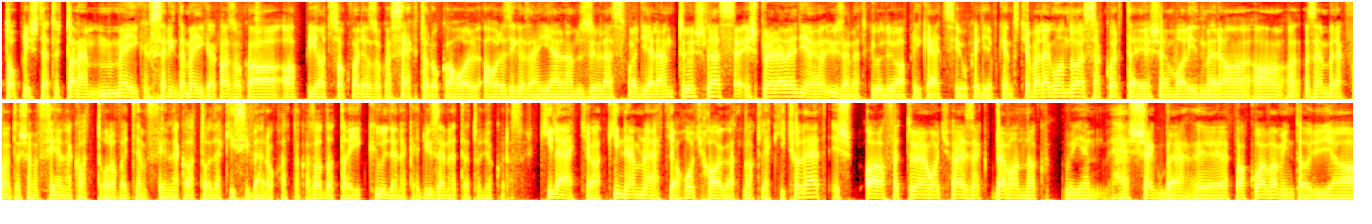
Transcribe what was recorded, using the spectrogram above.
top listát, hogy talán melyik, szerintem melyikek azok a, a piacok, vagy azok a szektorok, ahol, ahol az igazán jellemző lesz, vagy jelentős lesz. És például egy ilyen üzenetküldő applikációk egyébként, hogyha belegondolsz, akkor teljesen valid, mert a, a, az emberek fontosan félnek attól, vagy nem félnek attól, de kiszivároghatnak az adataik, küldenek egy üzenetet, hogy akkor az ki látja, ki nem látja, hogy hallgatnak le kicsodát, és alapvetően, hogyha ezek be vannak ilyen hessekbe pakolva, mint ahogy ugye a,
